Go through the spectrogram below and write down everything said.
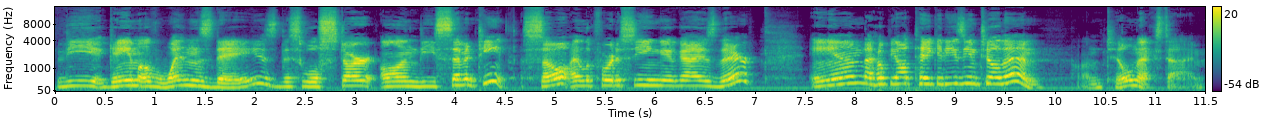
the game of Wednesdays. This will start on the 17th. So, I look forward to seeing you guys there. And I hope you all take it easy until then. Until next time.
